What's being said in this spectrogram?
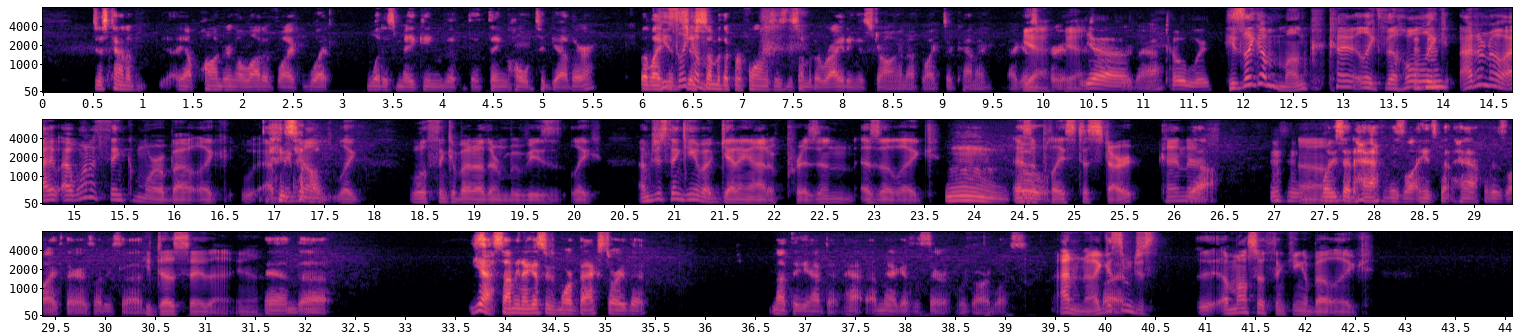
just kind of yeah, pondering a lot of like what what is making the the thing hold together. But like, He's it's like just a- some of the performances and some of the writing is strong enough, like to kind of, I guess, Yeah, carry yeah. through, yeah, through that. totally. he's like a monk kind of like the whole Mhm. like I don't know. I I want to think more about like w- uh, He's maybe a I'll like we'll think about other movies like I'm just thinking about getting out of prison as a like Mm, as a place to start kind of. Yeah. hmm Um, well, he said half of his life. He spent half of his life there. Is what he said. he does say that. Yeah. and uh, yes, I mean, I guess there's more backstory that, not that you have to. have I mean, I guess it's there regardless. I don't know. I guess I'm just. uh, I'm also thinking about like.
